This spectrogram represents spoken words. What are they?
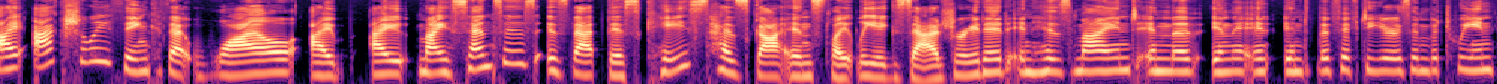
I actually think that while I, I, my senses is that this case has gotten slightly exaggerated in his mind in the in the in, in the fifty years in between.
